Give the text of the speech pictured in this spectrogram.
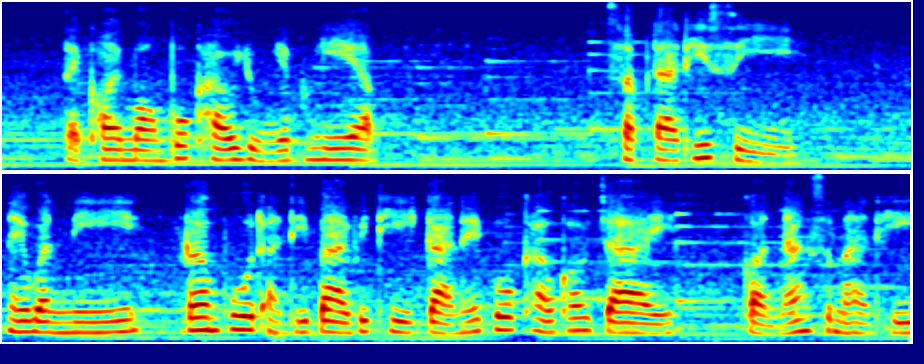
ๆ แต่คอยมองพวกเขาอยู่เงียบๆ สัปดาห์ที่สี่ในวันนี้เริ่มพูดอธิบายวิธีการให้พวกเขาเข้าใจ ก่อนนั่งสมาธิ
